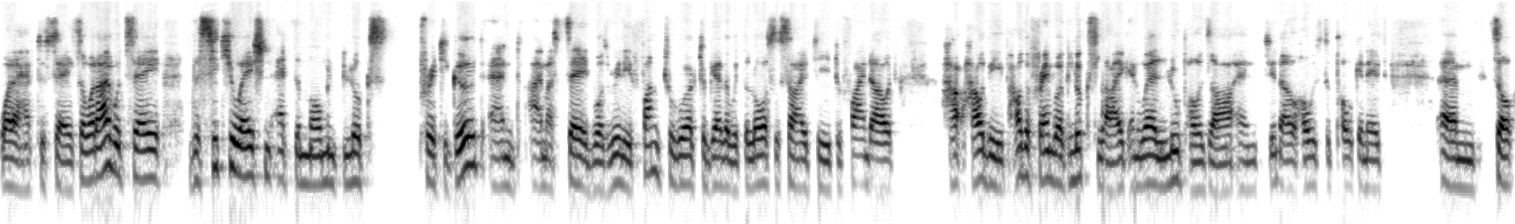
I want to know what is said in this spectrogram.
what I have to say. So what I would say, the situation at the moment looks pretty good. And I must say it was really fun to work together with the Law Society to find out how, how the how the framework looks like and where loopholes are and you know holes to poke in it. Um, so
